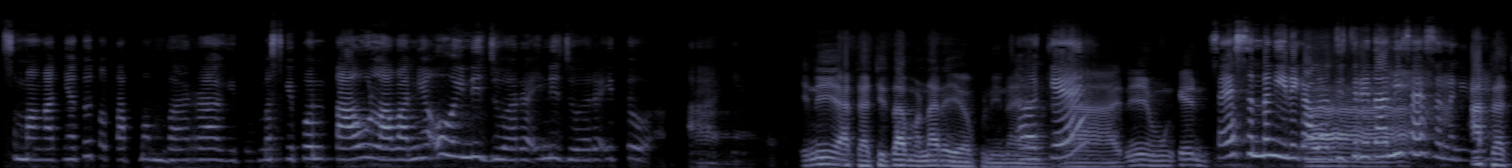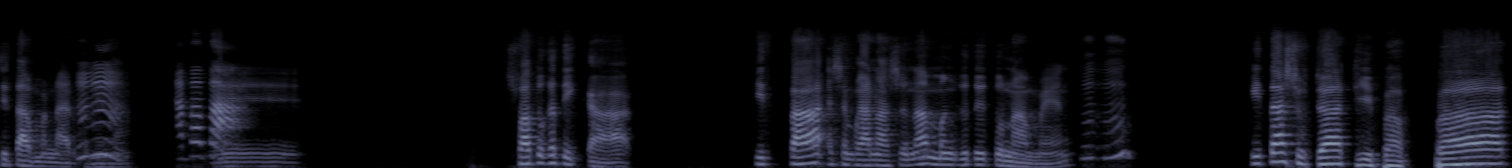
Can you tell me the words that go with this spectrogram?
semangatnya tuh tetap membara gitu, meskipun tahu lawannya, oh ini juara ini juara itu apa gitu. Ini ada cerita menarik ya Bu Nina. ya. Oke. Nah, ini mungkin Saya seneng ini kalau Ah, diceritani saya seneng ini. ada cerita menarik. Nina. Apa Pak? Ini, suatu ketika kita SMK Nasional mengikuti turnamen, Mm-mm. kita sudah di babak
